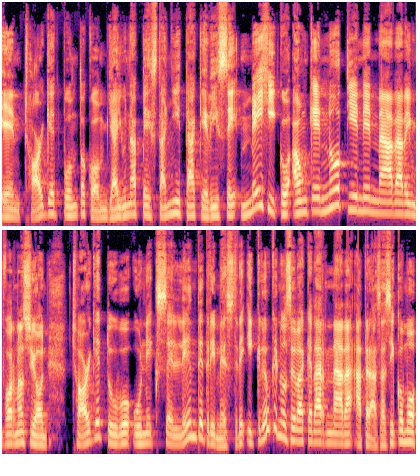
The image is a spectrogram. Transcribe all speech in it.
en target.com ya hay una pestañita que dice México, aunque no tiene nada de información. Target tuvo un excelente trimestre y creo que no se va a quedar nada atrás, así como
